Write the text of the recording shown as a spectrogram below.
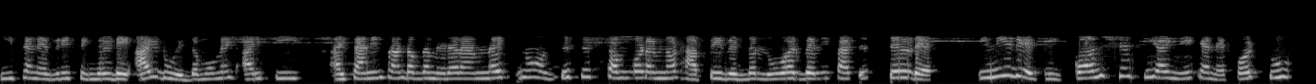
each and every single day, I do it. The moment I see, I stand in front of the mirror, I'm like, no, this is somewhat I'm not happy with. The lower belly fat is still there. Immediately, consciously, I make an effort to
